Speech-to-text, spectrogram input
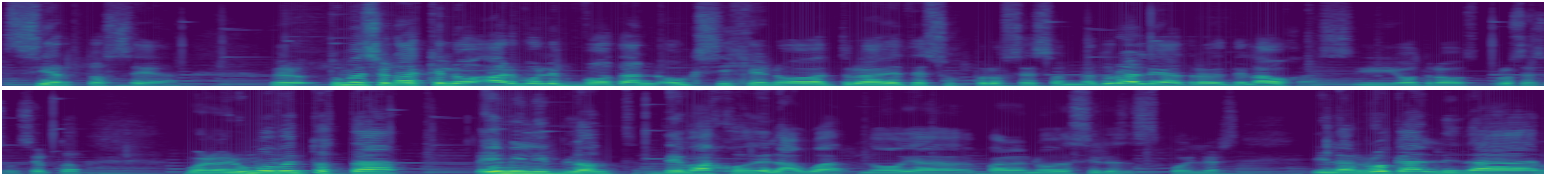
cierto sea, pero tú mencionabas que los árboles botan oxígeno a través de sus procesos naturales, a través de las hojas y otros procesos, ¿cierto? Bueno, en un momento está Emily Blunt debajo del agua, no para no decir spoilers, y la roca le da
